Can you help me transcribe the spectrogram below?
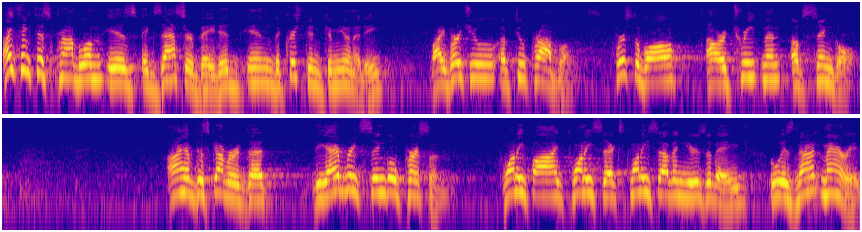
I think this problem is exacerbated in the Christian community by virtue of two problems. First of all, our treatment of singles. I have discovered that the average single person 25, 26, 27 years of age who is not married,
